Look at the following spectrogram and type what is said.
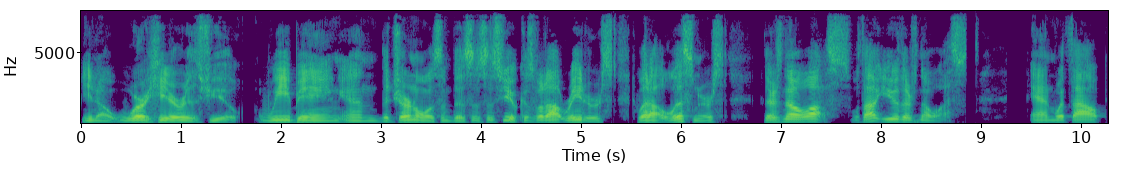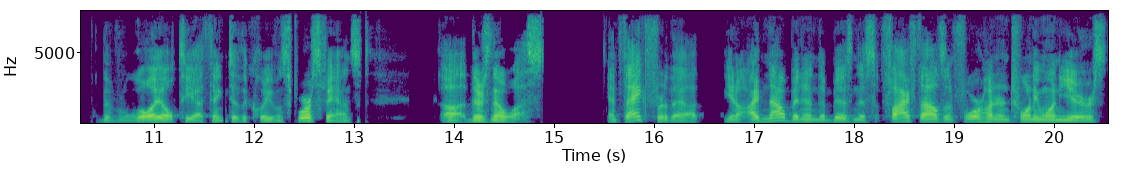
you know we're here is you. We being in the journalism business is you because without readers, without listeners, there's no us. Without you, there's no us. And without the loyalty I think to the Cleveland sports fans, uh, there's no us. And thanks for that. You know, I've now been in the business 5,421 years,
